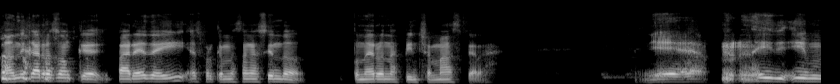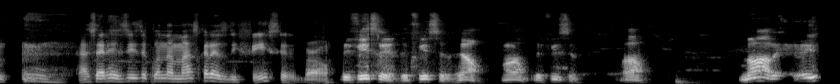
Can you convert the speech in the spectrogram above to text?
La única razón que paré de ahí es porque me están haciendo poner una pinche máscara. Yeah. Y, hacer ejercicio con una máscara es difícil, bro. Difícil, difícil, no, no difícil. No, eh,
